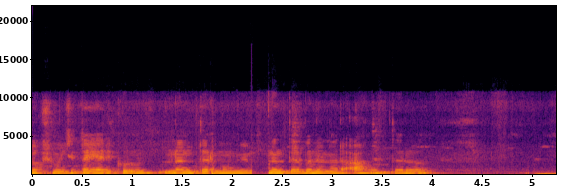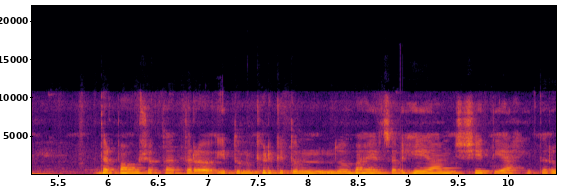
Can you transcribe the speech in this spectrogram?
लक्ष्मीची तयारी करून नंतर मग मी नंतर बनवणार आहोत. तर तर पाहू शकता तर इथून खिडकीतून जो बाहेरचा हे आमची शेती आहे तर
